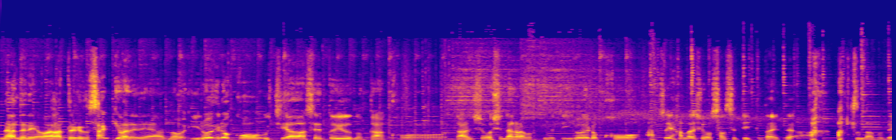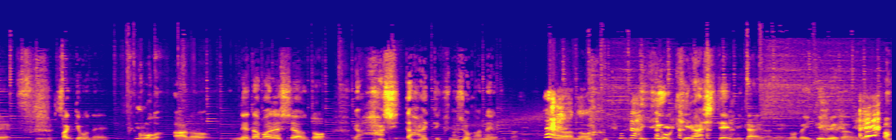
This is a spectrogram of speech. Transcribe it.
なんでね、笑ってるけど、さっきまでね、あの、いろいろこう、打ち合わせというのか、こう、談笑しながらも含めて、いろいろこう、熱い話をさせていただいて、あ後なので、さっきもね、もう、あの、ネタバレしちゃうと、いや、走って入ってきましょうかね、とか、あの、息を切らして、みたいなね、こと言ってくれたので、あ、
